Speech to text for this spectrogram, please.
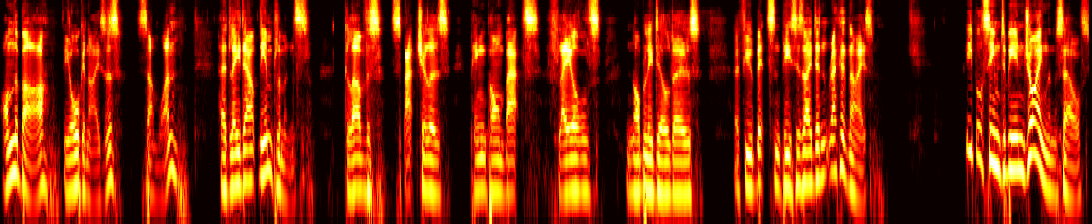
On the bar, the organisers, someone, had laid out the implements gloves, spatulas, ping pong bats, flails, knobbly dildos, a few bits and pieces I didn't recognise. People seemed to be enjoying themselves,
